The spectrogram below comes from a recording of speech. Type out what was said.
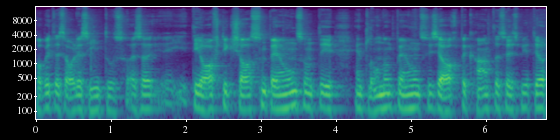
habe ich das alles intus. Also die Aufstiegschancen bei uns und die Entlohnung bei uns ist ja auch bekannt. Also es wird ja,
